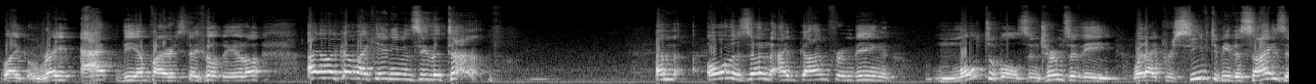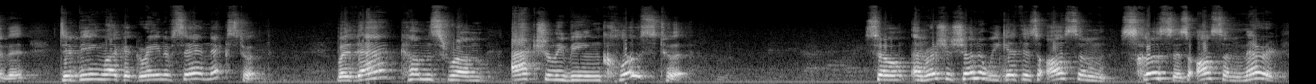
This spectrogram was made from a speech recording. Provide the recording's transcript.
like right at the Empire State Building and all, I look up, I can't even see the top. I'm, all of a sudden, I've gone from being multiples in terms of the what I perceive to be the size of it to being like a grain of sand next to it. But that comes from actually being close to it. So on Rosh Hashanah, we get this awesome schus, this awesome merit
